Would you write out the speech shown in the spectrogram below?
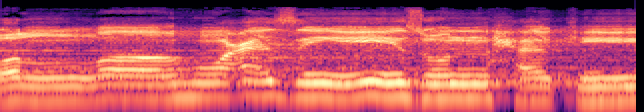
والله عزيز حكيم.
